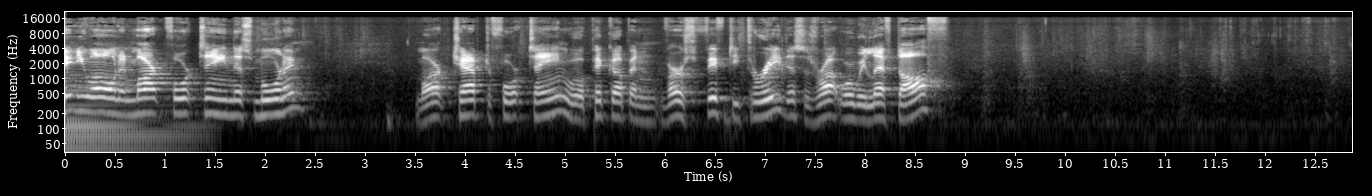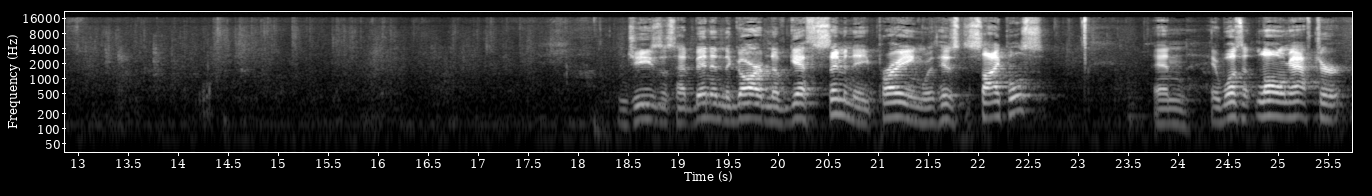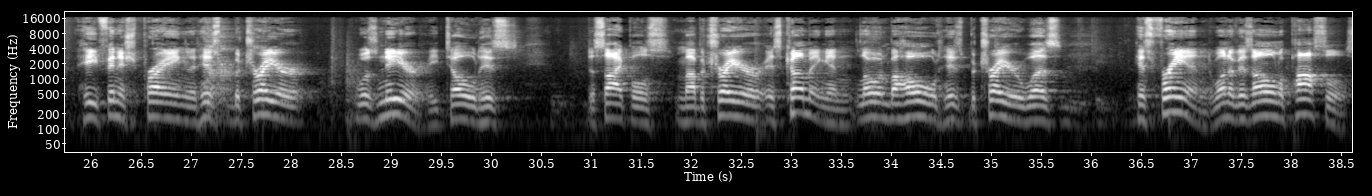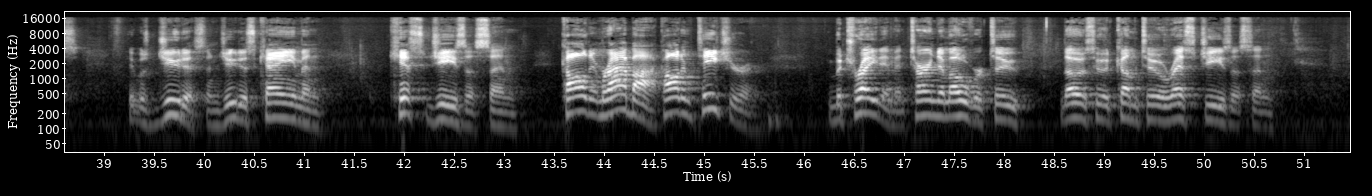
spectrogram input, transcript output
continue on in Mark 14 this morning. Mark chapter 14, we'll pick up in verse 53. This is right where we left off. Jesus had been in the Garden of Gethsemane praying with his disciples, and it wasn't long after he finished praying that his betrayer was near. He told his disciples, My betrayer is coming. And lo and behold, his betrayer was his friend, one of his own apostles. It was Judas. And Judas came and kissed Jesus and called him rabbi, called him teacher, and betrayed him and turned him over to those who had come to arrest Jesus. And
